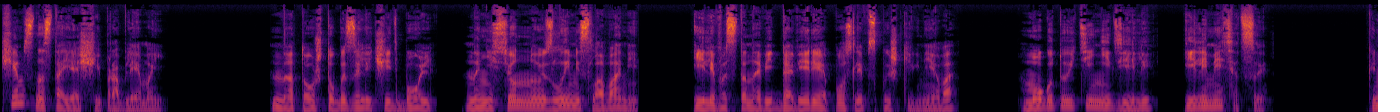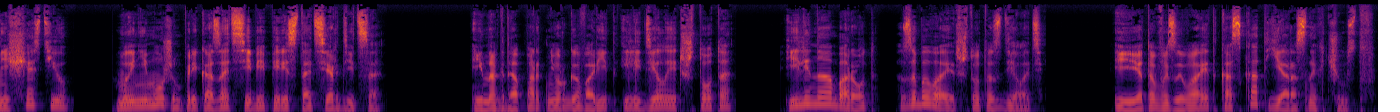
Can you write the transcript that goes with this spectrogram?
чем с настоящей проблемой. На то, чтобы залечить боль, нанесенную злыми словами, или восстановить доверие после вспышки гнева, могут уйти недели или месяцы. К несчастью, мы не можем приказать себе перестать сердиться. Иногда партнер говорит или делает что-то, или наоборот, забывает что-то сделать. И это вызывает каскад яростных чувств.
